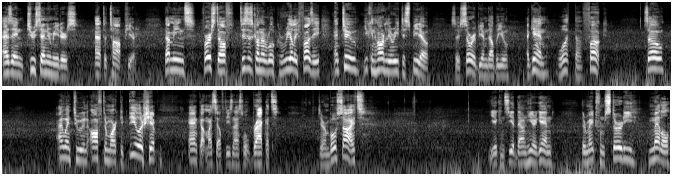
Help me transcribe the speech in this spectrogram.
as in two centimeters at the top here. That means, first off, this is gonna look really fuzzy, and two, you can hardly read the speedo. So sorry BMW, again, what the fuck? So, I went to an aftermarket dealership and got myself these nice little brackets. They're on both sides. You can see it down here again. They're made from sturdy metal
